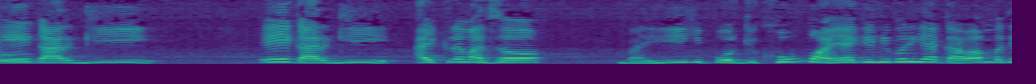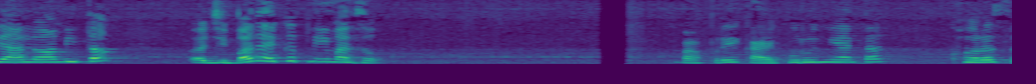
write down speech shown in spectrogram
ए गार्गी. ए गार्गी ऐक ना माझं. बाई ही पोरगी खूप वाया गेली बरं या गावामध्ये आलो आम्ही तर. अजिबात ऐकत नाही माझं. बापरे काय करू मी आता? खरंच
